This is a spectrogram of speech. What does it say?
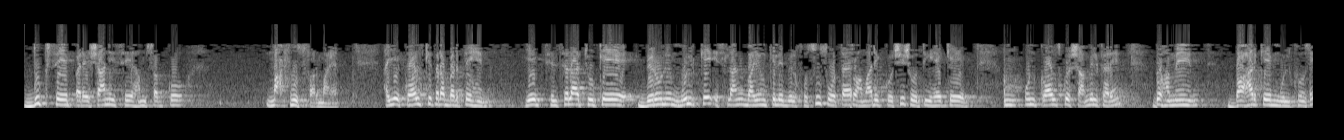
دکھ سے، پریشانی سے ہم سب کو محفوظ فرمائے۔ آئیے کالز کی طرف بڑھتے ہیں۔ یہ سلسلہ چونکہ بیرون ملک کے اسلامی بھائیوں کے لیے بالخصوص ہوتا ہے، تو ہماری کوشش ہوتی ہے کہ ہم ان کالز کو شامل کریں جو ہمیں باہر کے ملکوں سے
